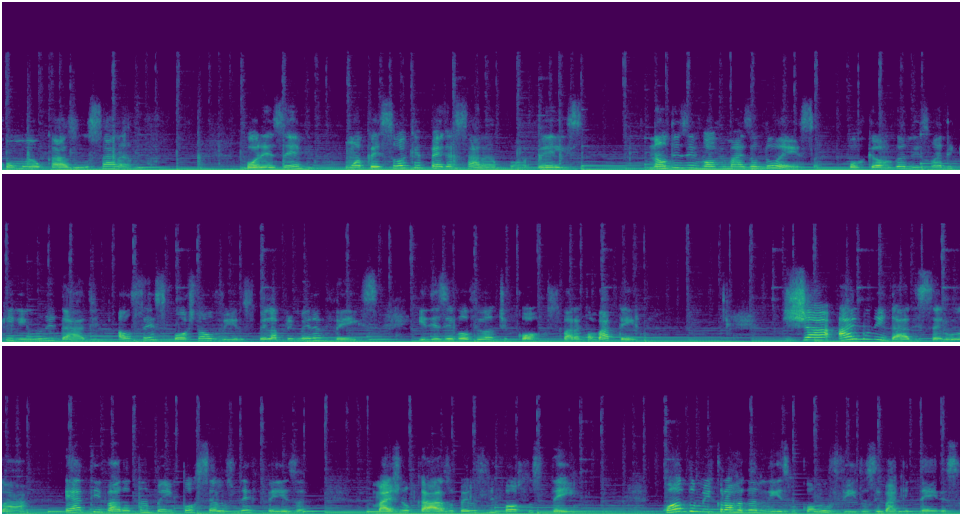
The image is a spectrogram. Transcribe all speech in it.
como é o caso do sarampo. Por exemplo, uma pessoa que pega sarampo uma vez não desenvolve mais a doença, porque o organismo adquiriu imunidade ao ser exposto ao vírus pela primeira vez e desenvolveu anticorpos para combatê-lo. Já a imunidade celular é ativada também por células de defesa, mas no caso pelos linfócitos T. Quando o microorganismo como vírus e bactérias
